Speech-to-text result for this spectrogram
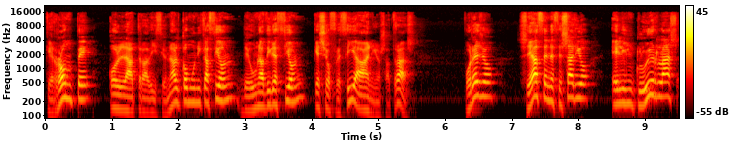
que rompe con la tradicional comunicación de una dirección que se ofrecía años atrás. Por ello, se hace necesario el incluirlas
